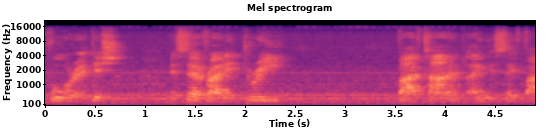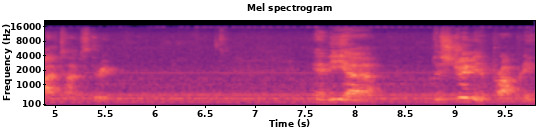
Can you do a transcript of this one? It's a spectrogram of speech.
for addition. Instead of writing 3 five times, I can just say 5 times 3. In the uh, distributive property,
